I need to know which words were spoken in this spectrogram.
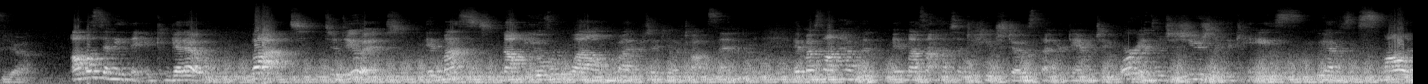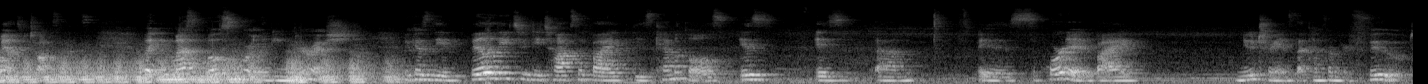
Yeah. Almost anything, it can get out. But to do it, it must not be overwhelmed by a particular toxin. It must not have the, it must not have such a huge dose that you're damaging organs, which is usually the case. We have small amounts of toxins. But you must most importantly be nourished because the ability to detoxify these chemicals is is um, is supported by nutrients that come from your food.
